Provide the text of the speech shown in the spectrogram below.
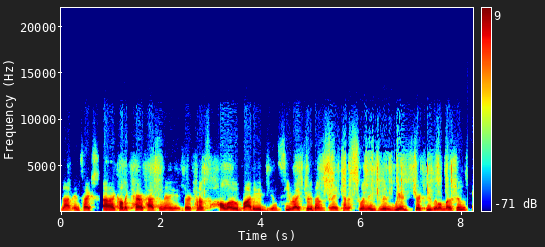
not insects, uh, called a carapace, and they, they're kind of hollow bodied. You can see right through them, and they kind of swim these really weird, jerky little motions.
